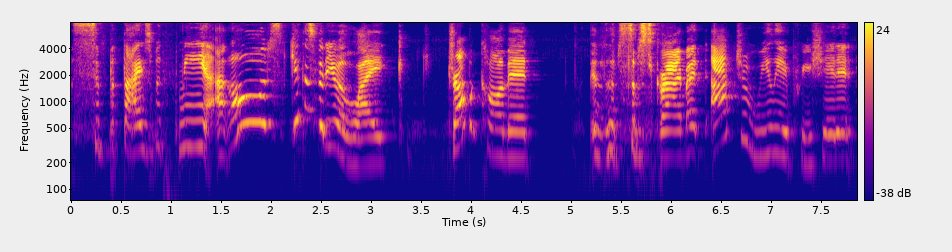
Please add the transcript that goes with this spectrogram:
sympathize with me at all, just give this video a like, drop a comment, and subscribe. I'd actually really appreciate it.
